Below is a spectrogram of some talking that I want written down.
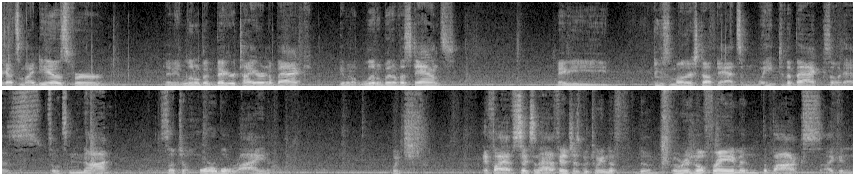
I got some ideas for maybe a little bit bigger tire in the back, give it a little bit of a stance. Maybe do some other stuff to add some weight to the back so it has so it's not such a horrible ride. Which, if I have six and a half inches between the the original frame and the box, I can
